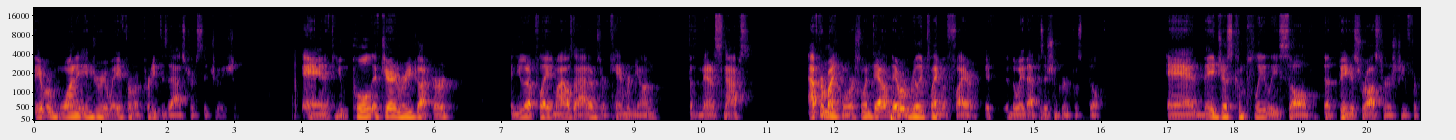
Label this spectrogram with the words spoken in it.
they were one injury away from a pretty disastrous situation. And if you pulled, if Jarran Reed got hurt and you got to play Myles Adams or Cameron Young, the man of snaps, after Mike Morris went down, they were really playing with fire if in the way that position group was built. And they just completely solved the biggest roster issue for,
